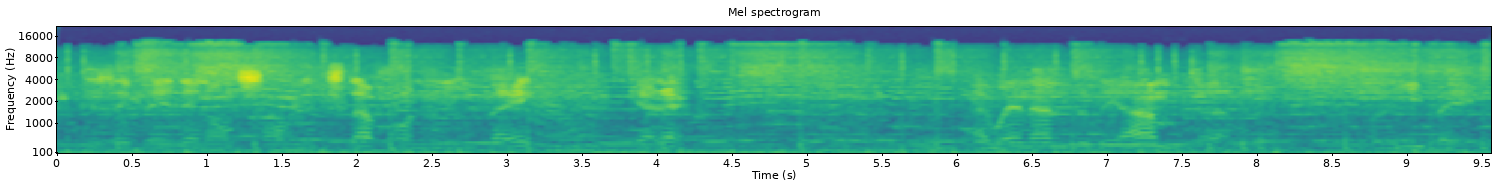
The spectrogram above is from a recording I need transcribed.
Because they bidding on Sonic stuff on eBay. Get it? I went under the hammer on eBay.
